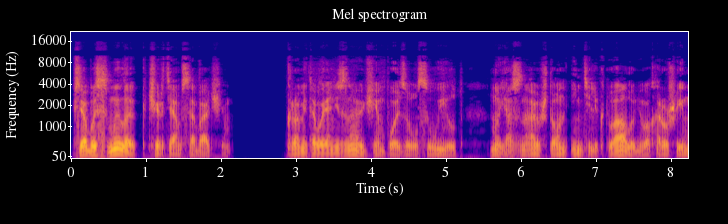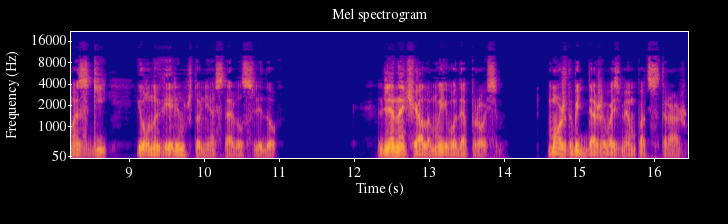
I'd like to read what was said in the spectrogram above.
Все бы смыло к чертям собачьим. Кроме того, я не знаю, чем пользовался Уилд, но я знаю, что он интеллектуал, у него хорошие мозги, и он уверен, что не оставил следов. Для начала мы его допросим. Может быть, даже возьмем под стражу.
